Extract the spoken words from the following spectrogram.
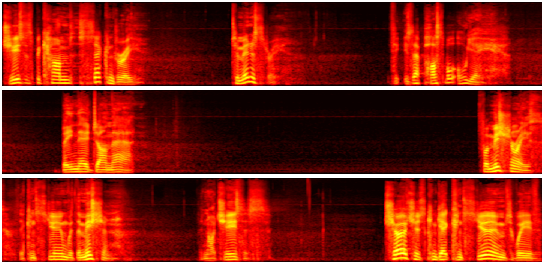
Jesus becomes secondary to ministry. Is that possible? Oh, yeah. Been there, done that. For missionaries, they're consumed with the mission, but not Jesus. Churches can get consumed with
